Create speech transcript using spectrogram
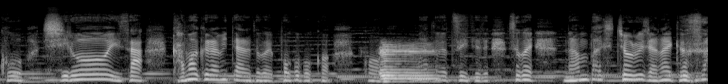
こう、白いさ、鎌倉みたいなところにポコポコ、こう、窓がついてて、すごい、ナンバーシチョルじゃないけどさ、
